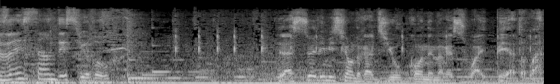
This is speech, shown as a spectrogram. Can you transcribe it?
Vincent Dessureau. La seule émission de radio qu'on aimerait swiper à droite.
